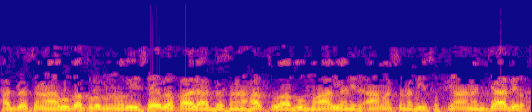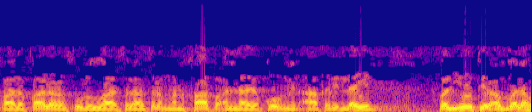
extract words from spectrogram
حدثنا ابو بكر بن ابي شيبه قال حدثنا حفص وابو معاويه عن الاعمش عن ابي سفيان عن جابر قال قال رسول الله صلى الله عليه وسلم من خاف ان لا يقوم من اخر الليل فليوتر اوله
